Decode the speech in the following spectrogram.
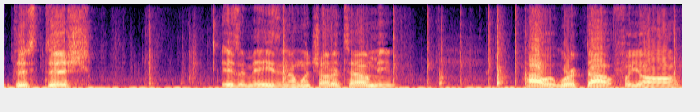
This dish is amazing. I want y'all to tell me how it worked out for y'all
